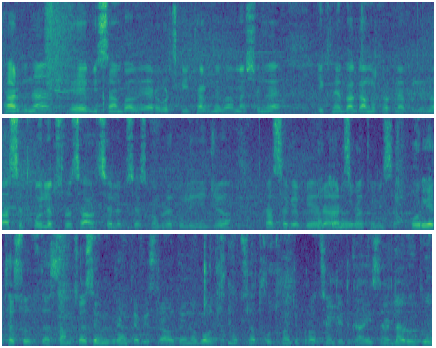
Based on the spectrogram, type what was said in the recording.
თარგმნა დღეების ამბავია, როგორც კი თარგმნება, მაშინვე იქნება გამოქვეყნებული. ნუ ასეთ ყვილებს როცა ავრცელებს ეს კონკრეტული NGO, გასაგებია რა არის მათი მისია. 2023 წელს ემიგრანტების რაოდენობა 95%-ით გაიზარდა, როგორ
